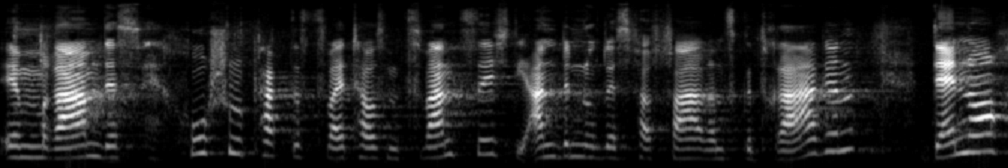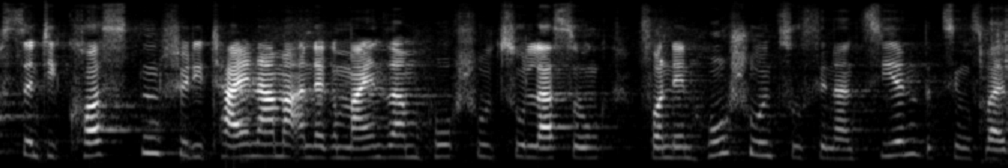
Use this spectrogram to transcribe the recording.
im Rahmen des Hochschulpaktes 2020 die Anbindung des Verfahrens getragen. Dennoch sind die Kosten für die Teilnahme an der gemeinsamen Hochschulzulassung von den Hochschulen zu finanzieren bzw.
